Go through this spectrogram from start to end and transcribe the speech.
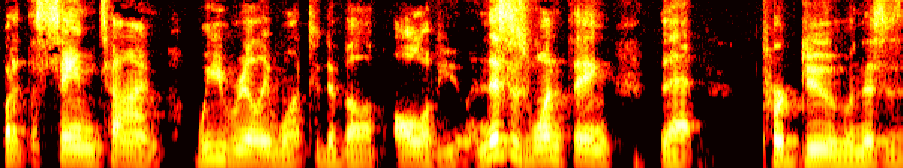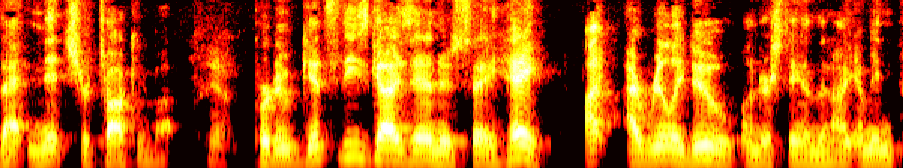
But at the same time, we really want to develop all of you. And this is one thing that Purdue, and this is that niche you're talking about. Yeah. Purdue gets these guys in who say, hey, I, I really do understand that. I, I mean,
